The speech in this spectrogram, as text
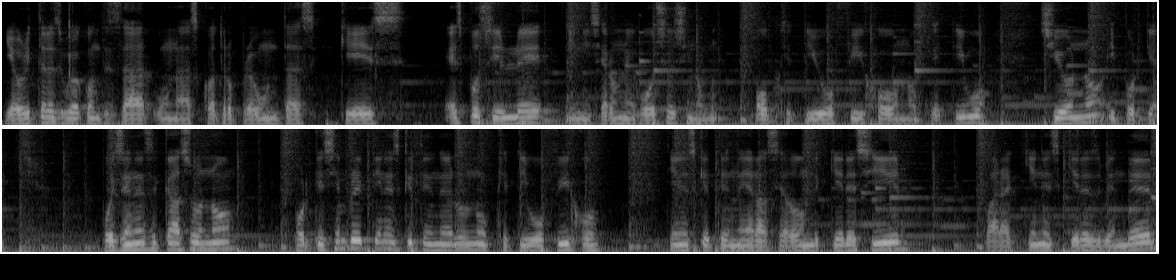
Y ahorita les voy a contestar unas cuatro preguntas que es ¿Es posible iniciar un negocio sin un objetivo fijo o un objetivo? ¿Sí o no? ¿Y por qué? Pues en ese caso no, porque siempre tienes que tener un objetivo fijo, tienes que tener hacia dónde quieres ir, para quienes quieres vender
